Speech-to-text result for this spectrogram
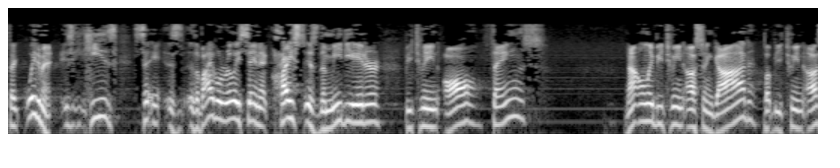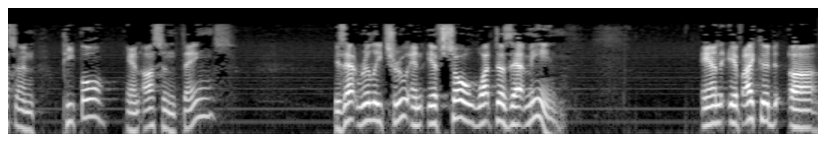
like, wait a minute. Is, he's saying, is the Bible really saying that Christ is the mediator between all things? Not only between us and God, but between us and people and us and things? Is that really true? And if so, what does that mean? And if I could uh,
